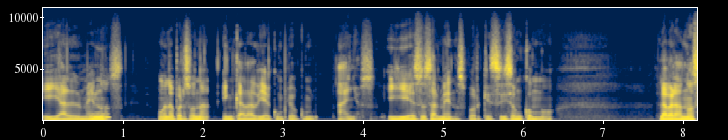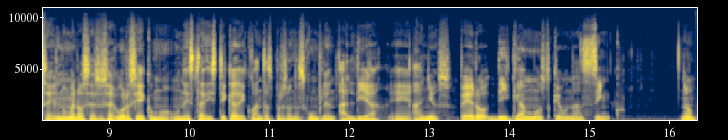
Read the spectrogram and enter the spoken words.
y al menos una persona en cada día cumplió años? Y eso es al menos, porque si son como la verdad no sé el número, o sea, seguro si hay como una estadística de cuántas personas cumplen al día eh, años, pero digamos que unas 5, ¿no?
